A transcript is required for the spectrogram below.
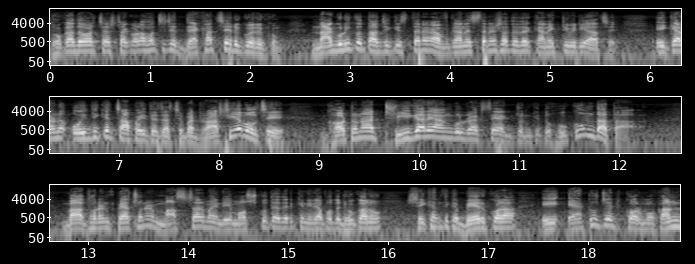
ধোকা দেওয়ার চেষ্টা করা হচ্ছে, যে দেখাচ্ছে এরকম এরকম। নাগরিকও তাজিকিস্তানের, আফগানিস্তানের সাথে এদের কানেক্টিভিটি আছে। এই কারণে ওই দিকে চাপাইতে যাচ্ছে। বাট রাশিয়া বলছে, ঘটনার ট্রিগারে আঙ্গুল রাখছে একজন কিন্তু হুকুমদাতা। বা ধরেন পেছনের মাস্টার মাইন্ড এই মস্কোতে এদেরকে নিরাপদে ঢুকানো সেইখান থেকে বের করা, এই অ্যাটুজেড কর্মকাণ্ড,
